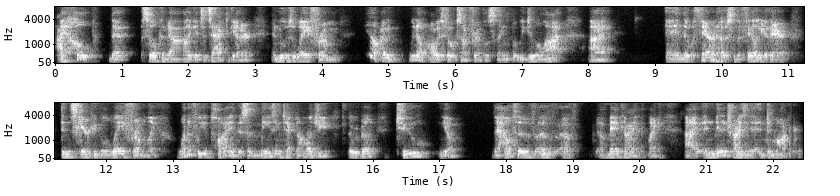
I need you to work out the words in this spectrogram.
I hope that Silicon Valley gets its act together and moves away from, you know, I mean, we don't always focus on frivolous things, but we do a lot. Uh, and that with Theranos and the failure there didn't scare people away from like, what if we applied this amazing technology that we're building to, you know, the health of of of, of mankind, like uh, and miniaturizing it and democrat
